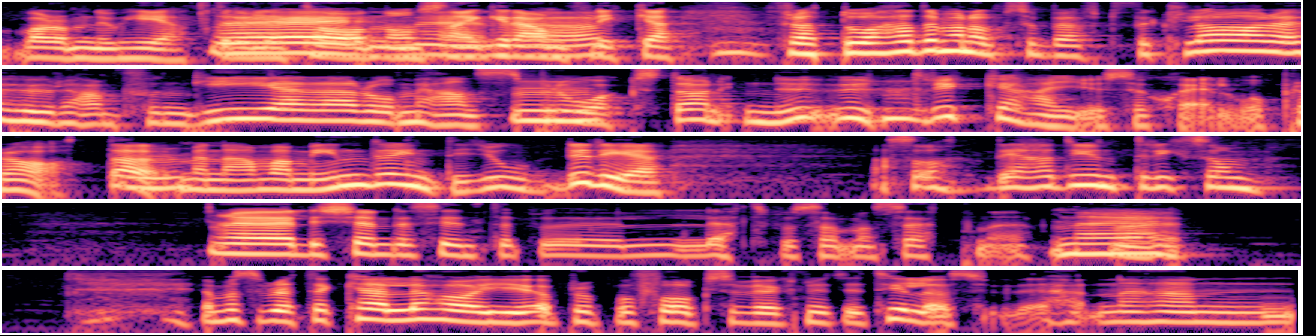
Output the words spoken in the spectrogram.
vad, de nu heter eller ta Nej, någon sån här nej, grannflicka. För att då hade man också behövt förklara hur han fungerar och med hans Mm. språkstörning. Nu uttrycker han ju sig själv och pratar, Mm. men när han var mindre inte gjorde det. Alltså det hade ju inte liksom, Nej, det kändes inte lätt på samma sätt. Nej. nej. Jag måste berätta, Kalle har ju, apropå folk som vi har knutit till oss, när han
